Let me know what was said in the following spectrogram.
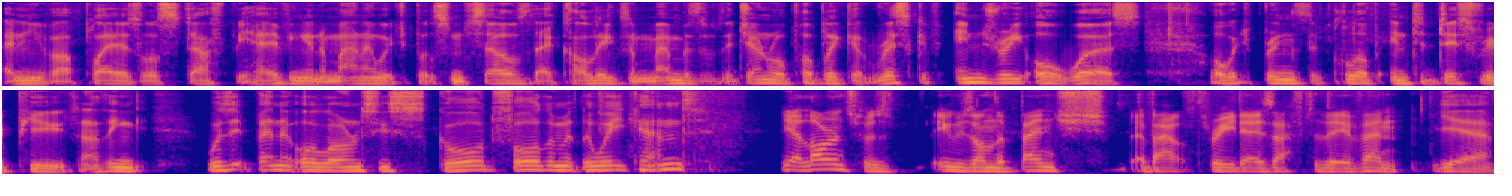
any of our players or staff behaving in a manner which puts themselves, their colleagues, and members of the general public at risk of injury or worse, or which brings the club into disrepute. And I think was it Bennett or Lawrence who scored for them at the weekend? yeah, Lawrence was he was on the bench about three days after the event. Yeah,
